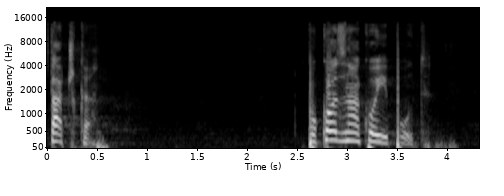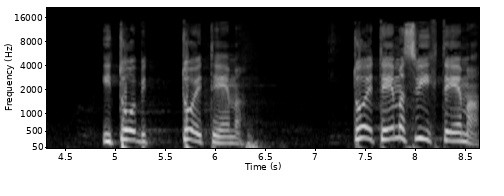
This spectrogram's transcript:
Tačka. Po ko zna koji put. I to, bi, to je tema. To je tema svih tema.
